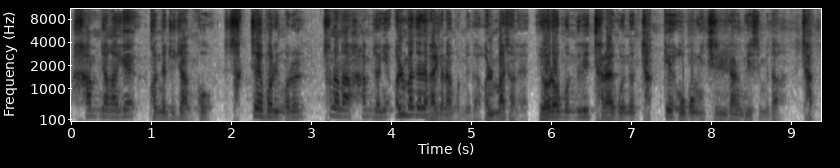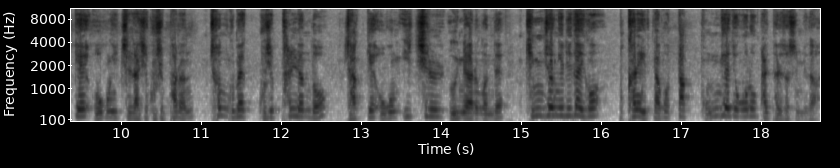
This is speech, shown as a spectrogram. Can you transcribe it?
함장에게 건네주지 않고 삭제해버린 것을 천안함 함장이 얼마 전에 발견한 겁니다. 얼마 전에. 여러분들이 잘 알고 있는 작게 5027이라는 게 있습니다. 작게 5027-98은 1998년도 작게 5027을 의미하는 건데 김정일이가 이거 북한에 있다고 딱 공개적으로 발표를 했었습니다.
